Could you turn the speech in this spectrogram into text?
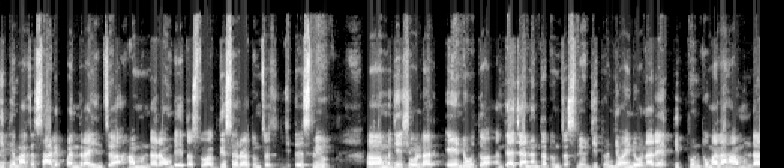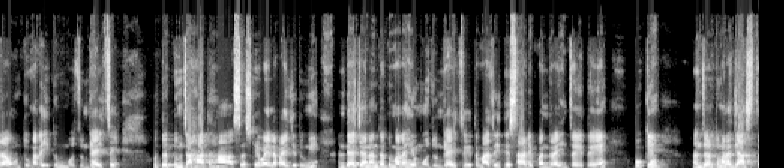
इथे माझा साडे पंधरा इंच हा मुंडा राऊंड येत असतो. अगदी सरळ तुमचं जिथे स्लीव म्हणजे शोल्डर एंड होतं आणि त्याच्यानंतर तुमचं स्लीव जिथून जॉईंट होणार आहे तिथून तुम्हाला हा मुंडा राऊंड तुम्हाला इथून मोजून घ्यायचंय. तर तुमचा हात हा असंच ठेवायला पाहिजे तुम्ही आणि त्याच्यानंतर तुम्हाला हे मोजून घ्यायचंय. तर माझं इथे साडे पंधरा इंच येते ओके? आणि जर तुम्हाला जास्त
